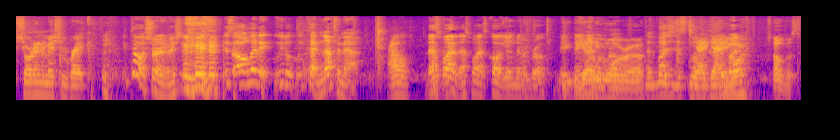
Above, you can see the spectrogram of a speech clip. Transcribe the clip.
short intermission break. Don't short intermission. it's all in it. We don't, we cut nothing out. I'll. That's why that's why it's called Young Never Broke. They, You they got never any broke. more? Uh, The budget just Got, low. got any But- more? August.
